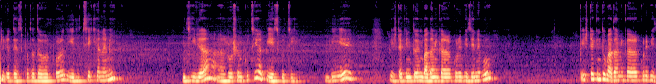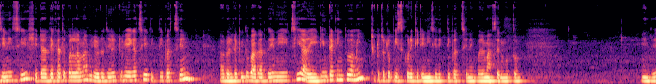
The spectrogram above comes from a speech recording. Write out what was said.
দুইটা তেজপাতা দেওয়ার পরে দিয়ে দিচ্ছি এখানে আমি জিরা আর রসুন কুচি আর পেঁয়াজ কুচি। দিয়ে পেঁয়াজটা কিন্তু আমি বাদামি কালার করে ভেজে নেব। পেস্টটা কিন্তু বাদামি কালার করে ভেজে নিয়েছি, সেটা দেখাতে পারলাম না, ভিডিওটা ডিরেক্ট হয়ে গেছে, দেখতেই পাচ্ছেন। আর ডালটা কিন্তু বাগার দিয়ে নিয়েছি, আর এই ডিমটা কিন্তু আমি ছোট ছোট পিস করে কেটে নিয়েছি দেখতে পাচ্ছেন একবারে মাছের মতন। এই যে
